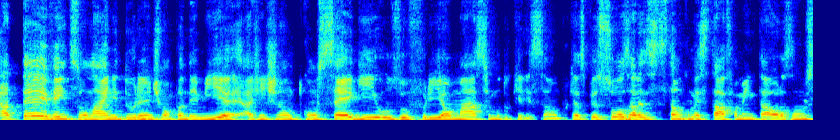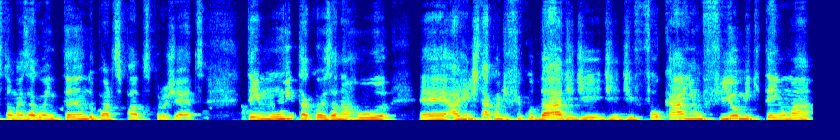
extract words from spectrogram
até eventos online durante uma pandemia, a gente não consegue usufruir ao máximo do que eles são, porque as pessoas elas estão com uma estafa mental, elas não estão mais aguentando participar dos projetos, tem muita coisa na rua, é, a gente está com dificuldade de, de, de, focar em um filme que tem uma,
